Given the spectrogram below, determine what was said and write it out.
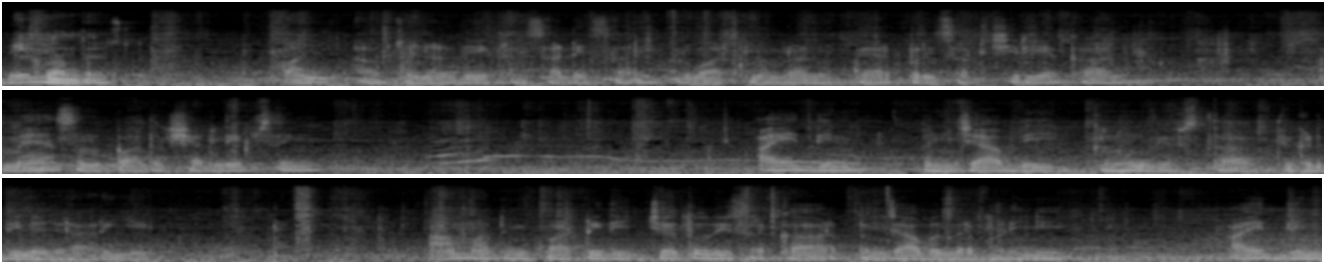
ਚਲਾਉਂਦੇ ਪੰਜ ਆਪ ਚੈਨਲ ਦੇਖ ਰਹੇ ਸਾਡੇ ਸਾਰੇ ਪਰਿਵਾਰਕ ਮੈਂਬਰਾਂ ਨੂੰ ਪਿਆਰ ਭਰੀ ਸਤਿ ਸ਼੍ਰੀ ਅਕਾਲ। ਮੈਂ ਸੰਪਾਦਕ ਸ਼ਰਦੀਪ ਸਿੰਘ। ਆਏ ਦਿਨ ਪੰਜਾਬ ਦੀ ਕਾਨੂੰਨ ਵਿਵਸਥਾ ਵਿਗੜਦੀ ਨਜ਼ਰ ਆ ਰਹੀ ਹੈ। ਆਮ ਆਦਮੀ ਪਾਰਟੀ ਦੀ ਜਦੋਂ ਦੀ ਸਰਕਾਰ ਪੰਜਾਬ ਅੰਦਰ ਬਣੀ ਹੈ। ਆਏ ਦਿਨ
